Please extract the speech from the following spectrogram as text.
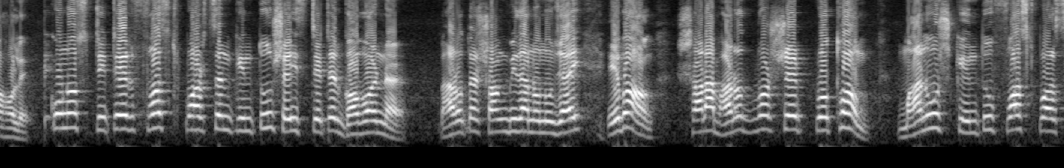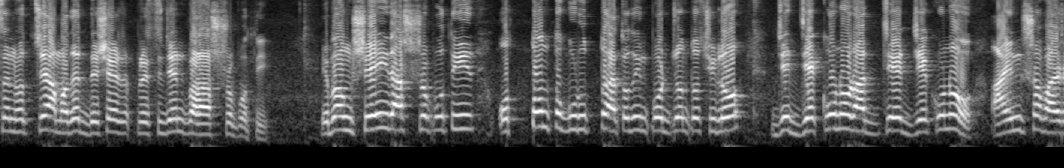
মহলে। কোনো স্টেটের ফার্স্ট পার্সন কিন্তু সেই স্টেটের গভর্নর ভারতের সংবিধান অনুযায়ী, এবং সারা ভারতবর্ষের প্রথম মানুষ কিন্তু ফার্স্ট পার্সন হচ্ছে আমাদের দেশের প্রেসিডেন্ট বা রাষ্ট্রপতি। এবং সেই রাষ্ট্রপতির অত্যন্ত গুরুত্ব এতদিন পর্যন্ত ছিল যে যে কোনো রাজ্যের যে কোনো আইনসভায়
